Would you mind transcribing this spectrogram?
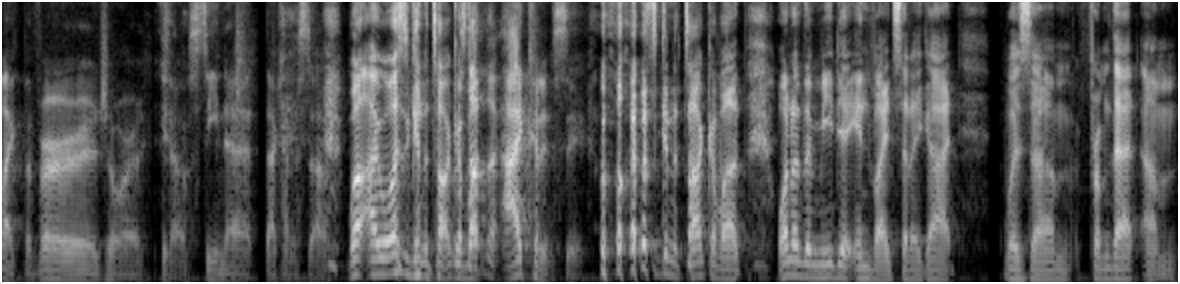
like The Verge or you know CNET that kind of stuff? Well, I was gonna talk The about stuff that I couldn't see. I was gonna talk about one of the media invites that I got was um from that um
